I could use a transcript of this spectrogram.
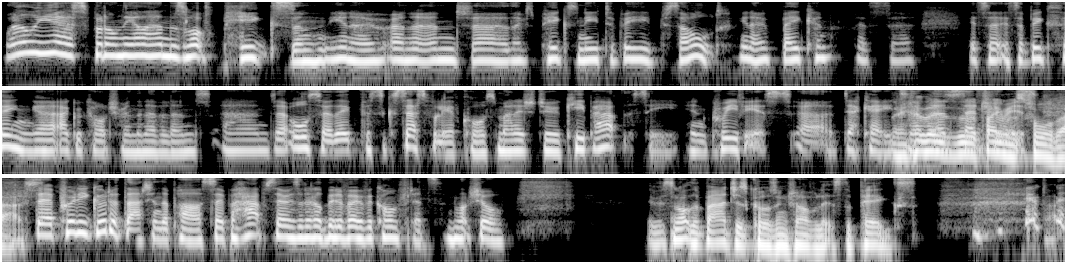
Well, yes, but on the other hand, there's a lot of pigs, and you know, and and uh, those pigs need to be sold. You know, bacon. It's uh, it's a it's a big thing, uh, agriculture in the Netherlands, and uh, also they've successfully, of course, managed to keep out the sea in previous uh, decades. They, and, and famous for that. They're pretty good at that in the past, so perhaps there is a little bit of overconfidence. I'm not sure. If it's not the badgers causing trouble, it's the pigs. Uh,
